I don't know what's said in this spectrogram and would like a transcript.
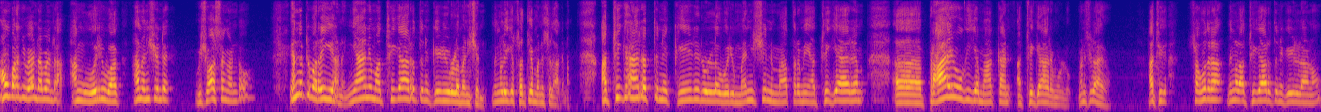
അവൻ പറഞ്ഞു വേണ്ട വേണ്ട. അങ്ങ് ഒരു വാക്ക്. ആ മനുഷ്യന്റെ വിശ്വാസം കണ്ടോ? എന്നിട്ട് പറയുകയാണ് ഞാനും അധികാരത്തിന് കീഴിലുള്ള മനുഷ്യൻ. നിങ്ങൾ ഈ സത്യം മനസ്സിലാക്കണം. അധികാരത്തിന് കീഴിലുള്ള ഒരു മനുഷ്യന് മാത്രമേ അധികാരം പ്രായോഗികമാക്കാൻ അധികാരമുള്ളൂ. മനസ്സിലായോ? അധിക സഹോദര നിങ്ങൾ അധികാരത്തിന് കീഴിലാണോ?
